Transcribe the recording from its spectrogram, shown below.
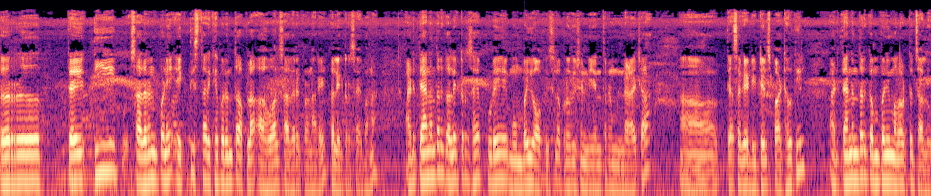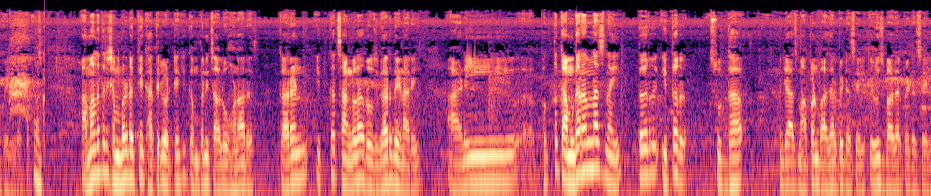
तर ते ती साधारणपणे एकतीस तारखेपर्यंत आपला अहवाल सादर करणार आहे कलेक्टर साहेबांना. आणि त्यानंतर कलेक्टर साहेब पुढे मुंबई ऑफिसला प्रदूषण नियंत्रण मंडळाच्या त्या सगळ्या डिटेल्स पाठवतील. आणि त्यानंतर कंपनी मला वाटतं चालू होईल. आम्हाला तर शंभर टक्के खात्री वाटते की कंपनी चालू होणारच. कारण इतका चांगला रोजगार देणारी आणि फक्त कामगारांनाच नाही तर इतर सुद्धा म्हणजे आज महापण बाजारपेठ असेल केळूस बाजारपेठ असेल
